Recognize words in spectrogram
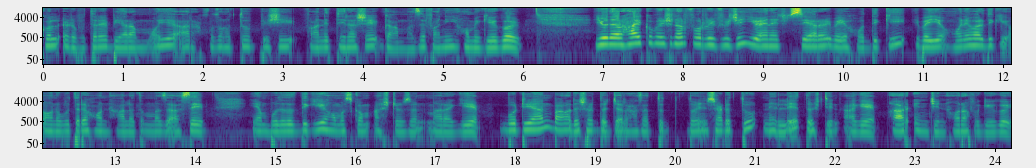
কল এর ভিতরে বিয়ারাম ওয়ে আর সদনত বেশি ফানি তেরাসে গাম মাঝে ফানি হমে গিয়ে গয়। ইউএনএর high commissioner for refugee UNHCR ইবাই হদ্দিকি ইবাই হনেভার দিকি অনুভূতরে হন হালত মাঝে আছে। ইয়াম বোঝাদার দিকি হমস্কম আষ্টজন মারা গিয়ে। বটিয়ান বাংলাদেশের দরজার হাজারতো দৈন সাড়তো নেলে দশ দিন আগে আর ইঞ্জিন হরা ফুগিয়ে গই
